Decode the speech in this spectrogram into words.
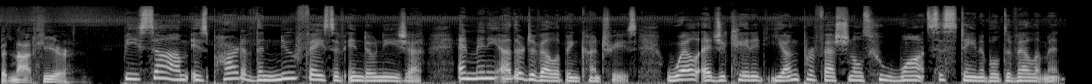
but not here. Bisam is part of the new face of Indonesia and many other developing countries, well educated young professionals who want sustainable development.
